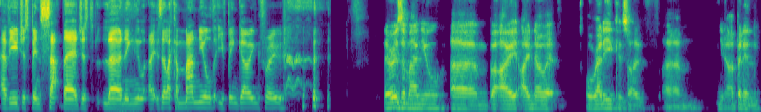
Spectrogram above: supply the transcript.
have you just been sat there just learning? Is there like a manual that you've been going through? there is a manual, um, but I, I know it already because I've um, you know I've been in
